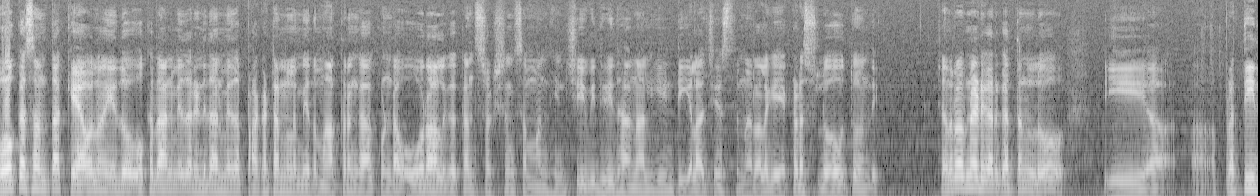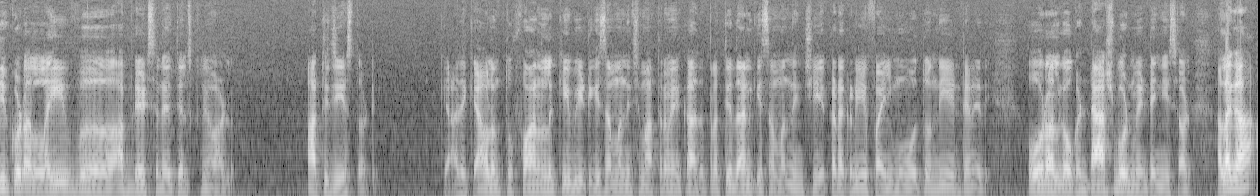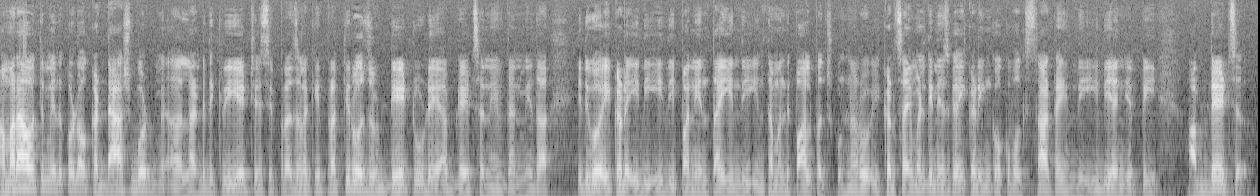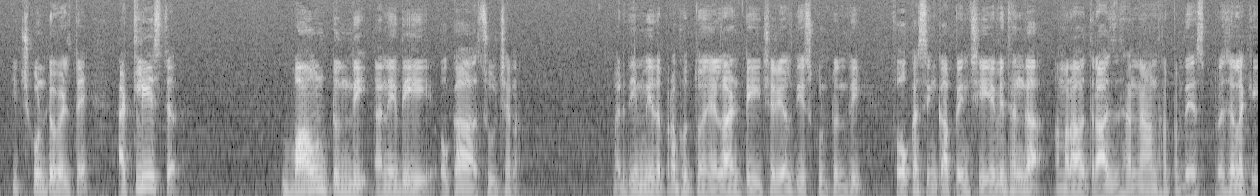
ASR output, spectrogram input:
ఫోకస్ అంతా కేవలం ఏదో ఒకదాని మీద రెండు దాని మీద ప్రకటనల మీద మాత్రం కాకుండా ఓవరాల్గా కన్స్ట్రక్షన్కి సంబంధించి విధి విధానాలు ఏంటి ఎలా చేస్తున్నారు అలాగే ఎక్కడ స్లో అవుతోంది. చంద్రబాబు నాయుడు గారు గతంలో ఈ ప్రతిదీ కూడా లైవ్ అప్డేట్స్ అనేవి తెలుసుకునేవాళ్ళు ఆర్టీజీఎస్ తోటి. అది కేవలం తుఫానులకి వీటికి సంబంధించి మాత్రమే కాదు ప్రతిదానికి సంబంధించి ఎక్కడెక్కడ ఏ ఫైల్ మూవ్ అవుతుంది ఏంటి అనేది. ఓవరాల్గా ఒక డాష్ బోర్డ్ మెయింటైన్ చేసేవాళ్ళు అలాగా అమరావతి మీద కూడా ఒక డాష్ బోర్డ్ uh, లాంటిది క్రియేట్ చేసి ప్రజలకి ప్రతిరోజు డే టు డే అప్డేట్స్ అనేవి దాని మీద ఇదిగో ఇక్కడ ఇది ఇది పని ఇంత అయ్యింది ఇంతమంది పాల్పంచుకుంటున్నారు ఇక్కడ సైమల్టేనియస్గా ఇక్కడ ఇంకొక వర్క్ స్టార్ట్ అయ్యింది ఇది అని చెప్పి అప్డేట్స్ ఇచ్చుకుంటూ వెళ్తే అట్లీస్ట్ బాగుంటుంది అనేది ఒక సూచన. మరి దీని మీద ప్రభుత్వం ఎలాంటి చర్యలు తీసుకుంటుంది? ఫోకస్ ఇంకా పెంచి ఏ విధంగా అమరావతి రాజధాని ఆంధ్రప్రదేశ్ ప్రజలకి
